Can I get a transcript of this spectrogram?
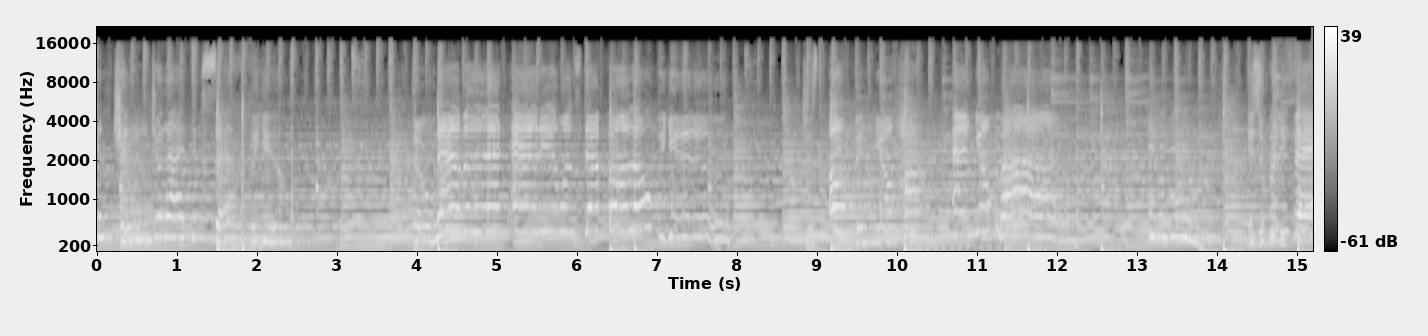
Can change your life except for you. Don't ever let anyone step all over you. Just open your heart and your mind. Mm-hmm. Is it really fair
